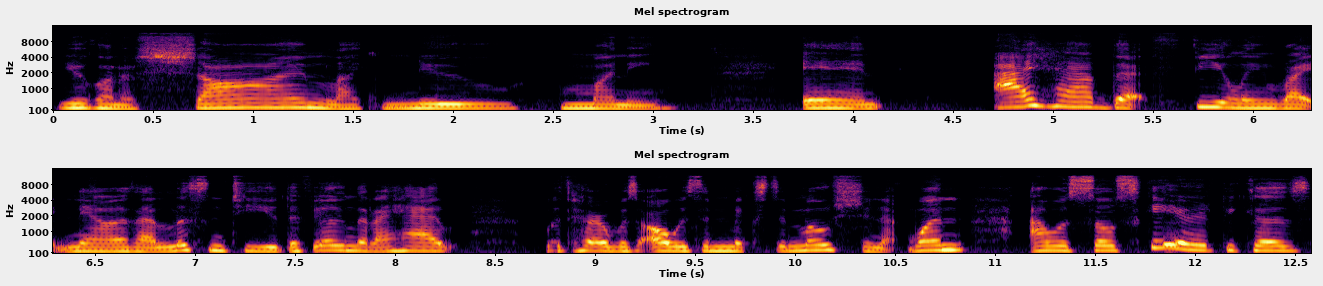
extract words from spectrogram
you're going to shine like new money. And I have that feeling right now as I listen to you. The feeling that I had with her was always a mixed emotion. One, I was so scared because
